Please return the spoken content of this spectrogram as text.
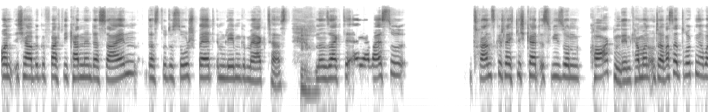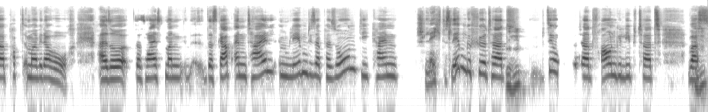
Und ich habe gefragt: „Wie kann denn das sein, dass du das so spät im Leben gemerkt hast?“ Und Mhm. dann sagte er: „Ja, weißt du, Transgeschlechtlichkeit ist wie so 'n Korken, den kann man unter Wasser drücken, aber er poppt immer wieder hoch.“ Also, das heißt, man das gab einen Teil im Leben dieser Person, die kein schlechtes Leben geführt hat, mhm. Beziehungen geführt hat, Frauen geliebt hat, was mhm.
